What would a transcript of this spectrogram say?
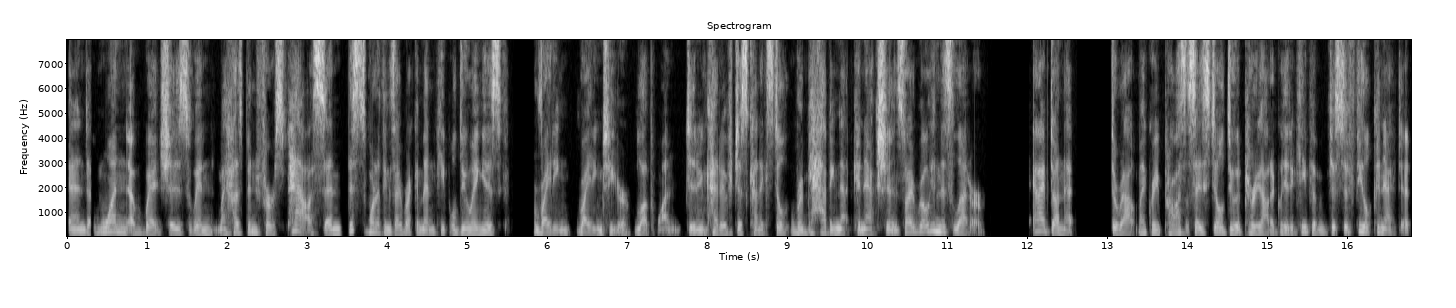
and one of which is when my husband first passed. And this is one of the things I recommend people doing is writing, writing to your loved one to mm-hmm. kind of just kind of still having that connection. So I wrote him this letter and I've done that throughout my grief process. I still do it periodically to keep him just to feel connected.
